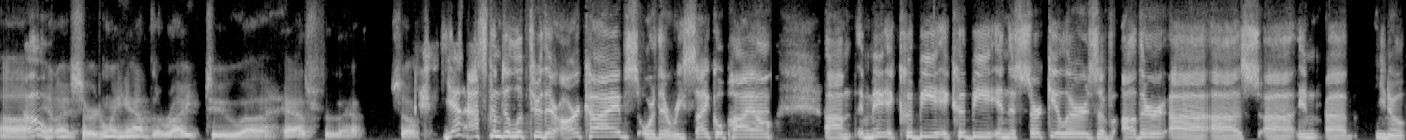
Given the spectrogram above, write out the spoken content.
uh, oh. and I certainly have the right to uh, ask for that. So yeah, ask them to look through their archives or their recycle pile. Um, it, may, it could be it could be in the circulars of other uh, uh, uh, in uh, you know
